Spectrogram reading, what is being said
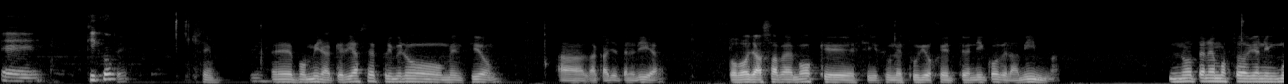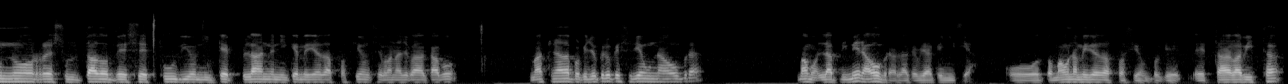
Eh, Kiko. Sí. sí. Eh, pues mira, quería hacer primero mención a la calle Tenería. Todos ya sabemos que se hizo un estudio geotécnico de la misma. No tenemos todavía ningunos resultados de ese estudio, ni qué planes, ni qué medidas de actuación se van a llevar a cabo. Más que nada porque yo creo que sería una obra, vamos, la primera obra la que habría que iniciar, o tomar una medida de actuación, porque está a la vista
